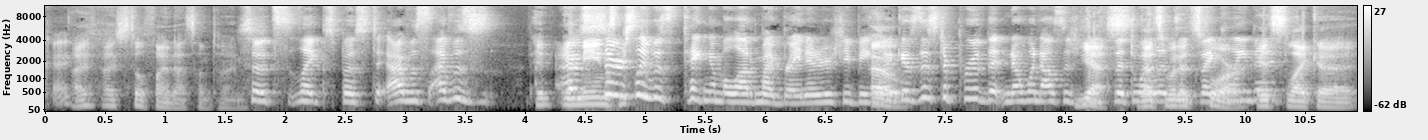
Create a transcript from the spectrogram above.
Okay. I, I still find that sometimes. so it's like supposed to. I was. I was. It, I it was means seriously was taking up a lot of my brain energy, being Oh. like, "Is this to prove that no one else has Yes, used the toilet that's what since it's they for. cleaned it?" It's like a.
